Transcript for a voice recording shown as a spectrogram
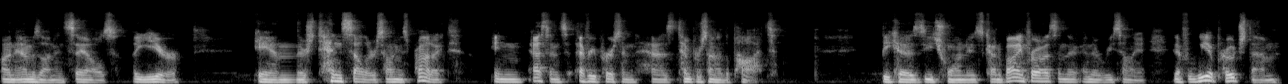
on Amazon in sales a year, and there's 10 sellers selling this product, in essence, every person has 10% of the pot because each one is kind of buying from us and they're and they're reselling it. And if we approach them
